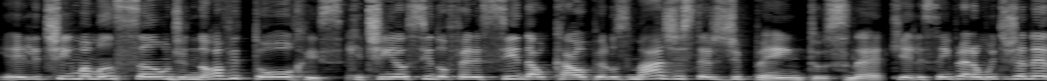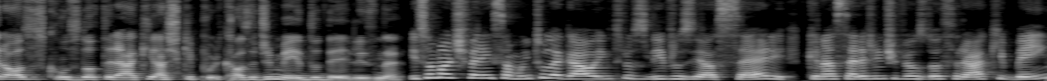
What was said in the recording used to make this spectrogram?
Ele tinha uma mansão de nove torres que tinha sido oferecida ao Cal pelos Magisters de Pentos, né? Que eles sempre eram muito generosos com os Dothrak, acho que por causa de medo deles, né? Isso é uma diferença muito legal entre os livros e a série, porque na série a gente vê os Dothraki bem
